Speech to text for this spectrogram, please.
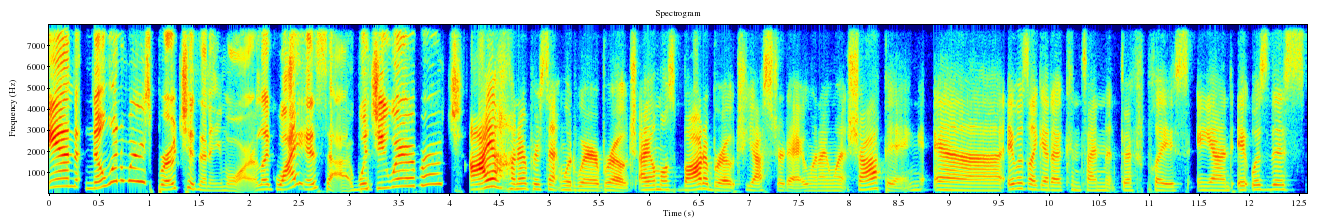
and no one wears brooches anymore like why is that would you wear a brooch I 100% would wear a brooch. I almost bought a brooch yesterday when I went shopping. And it was like at a consignment thrift place. And it was this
